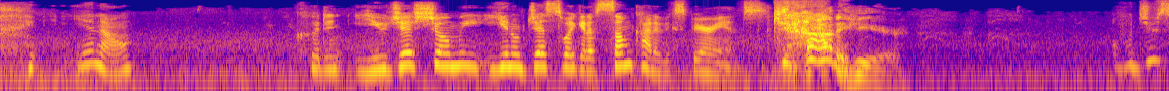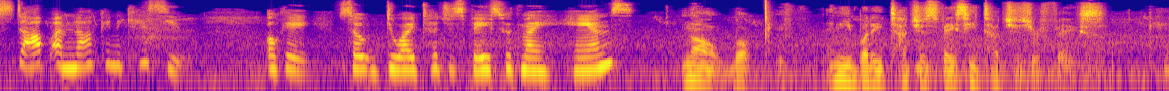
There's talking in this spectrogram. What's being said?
you know, couldn't you just show me, you know, just so I could have some kind of experience? Get out of here! Would you stop? I'm not gonna kiss you. Okay, so do I touch his face with my hands? No, look, if anybody touches face, he touches your face. Okay.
